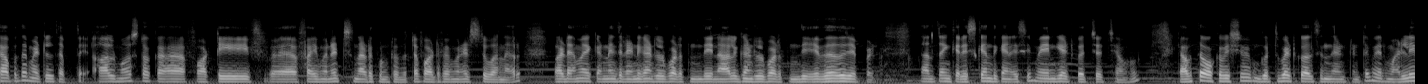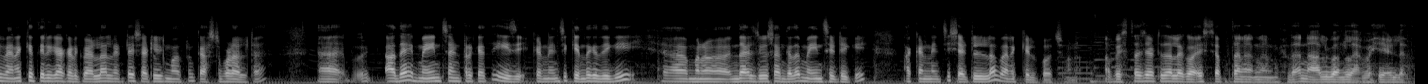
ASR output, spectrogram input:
కాకపోతే మెట్లు తప్పుతాయి. ఆల్మోస్ట్ ఒక ఫార్టీ ఫైవ్ మినిట్స్ నడుకుంటుందట forty five minutes to one hour. వాడేమో ఇక్కడ నుంచి రెండు గంటలు పడుతుంది నాలుగు గంటలు పడుతుంది ఏదేదో చెప్పాడు. దాంతో ఇంకా రిస్క్ ఎందుకనేసి మెయిన్ గేట్కి వచ్చి వచ్చాము. కాకపోతే ఒక విషయం గుర్తుపెట్టుకోవాల్సింది ఏంటంటే మీరు మళ్ళీ వెనక్కి తిరిగి అక్కడికి వెళ్ళాలంటే షటిల్కి మాత్రం కష్టపడాలట. అదే మెయిన్ సెంటర్కి అయితే ఈజీ ఇక్కడ నుంచి కిందకి దిగి మనం ఇందాక చూసాం కదా మెయిన్ సిటీకి అక్కడ నుంచి షటిల్లో వెనక్కి వెళ్ళిపోవచ్చు మనం. ఆ పిస్తా చెట్టు దానికి వయసు చెప్తానన్నాను కదా నాలుగు వందల యాభై ఏళ్ళది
